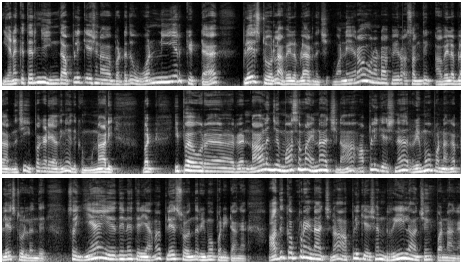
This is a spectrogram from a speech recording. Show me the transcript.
எனக்கு தெரிஞ்சு இந்த அப்ளிகேஷன் ஆகப்பட்டது ஒன் இயர் கிட்ட ப்ளே ஸ்டோரில் அவைலபிளாக இருந்துச்சு. ஒன் இயரோ ஒன் அண்ட் ஆஃப் இயரோ சம்திங் அவைலபிளாக இருந்துச்சு. இப்போ கிடையாதுங்க இதுக்கு முன்னாடி. பட் இப்போ ஒரு ரெண்டு நாலஞ்சு மாதமாக என்ன ஆச்சுன்னா அப்ளிகேஷனை ரிமூவ் பண்ணாங்க ப்ளே ஸ்டோர்லேருந்து ஸோ ஏன் எதுன்னு தெரியாமல் ப்ளே ஸ்டோர்லேருந்து ரிமூவ் பண்ணிட்டாங்க. அதுக்கப்புறம் என்னாச்சுன்னா அப்ளிகேஷன் ரீலான்ச்சிங் பண்ணாங்க.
